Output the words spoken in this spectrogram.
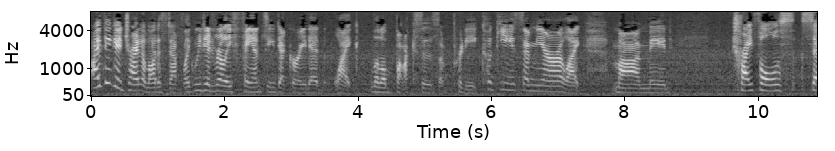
I think I tried a lot of stuff. Like we did really fancy decorated like little boxes of pretty cookies some year. Like mom made trifles some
